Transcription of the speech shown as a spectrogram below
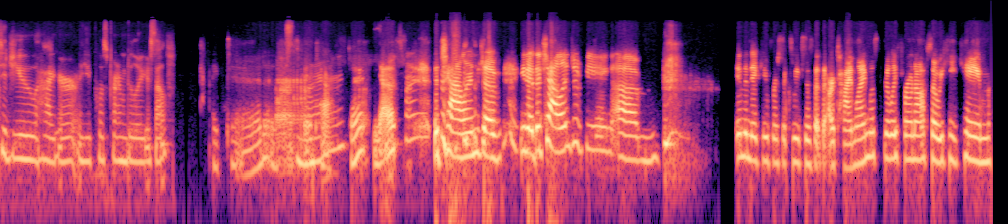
Did you hire a postpartum doula yourself? I did. And fantastic. Yes. The challenge of, you know, the challenge of being um in the NICU for six weeks is that our timeline was really thrown off. So he came,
